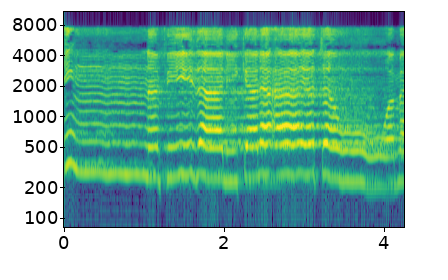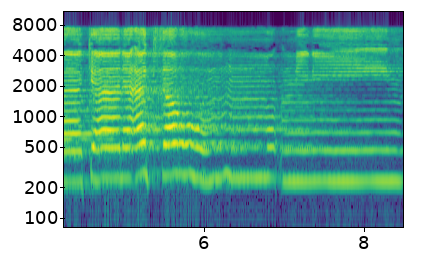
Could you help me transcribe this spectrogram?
إن في ذلك لآية وما كان أكثرهم مؤمنين.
